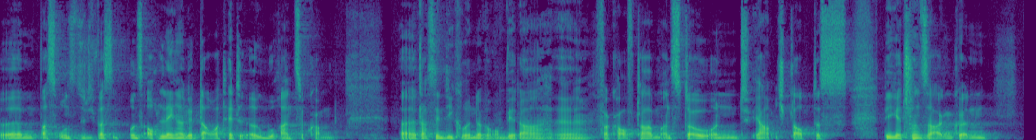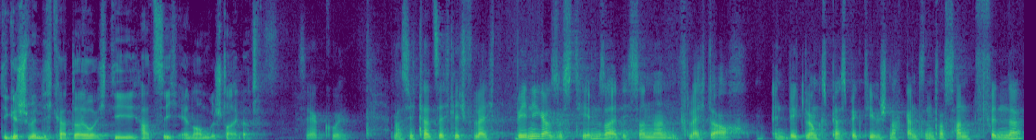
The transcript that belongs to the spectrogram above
ähm, was uns natürlich, was uns auch länger gedauert hätte, irgendwo ranzukommen. Äh, das sind die Gründe, warum wir da äh, verkauft haben an Stowe. Und ja, ich glaube, dass wir jetzt schon sagen können, die Geschwindigkeit dadurch, die hat sich enorm gesteigert. Sehr cool. Was ich tatsächlich vielleicht weniger systemseitig, sondern vielleicht auch entwicklungsperspektivisch noch ganz interessant finde,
